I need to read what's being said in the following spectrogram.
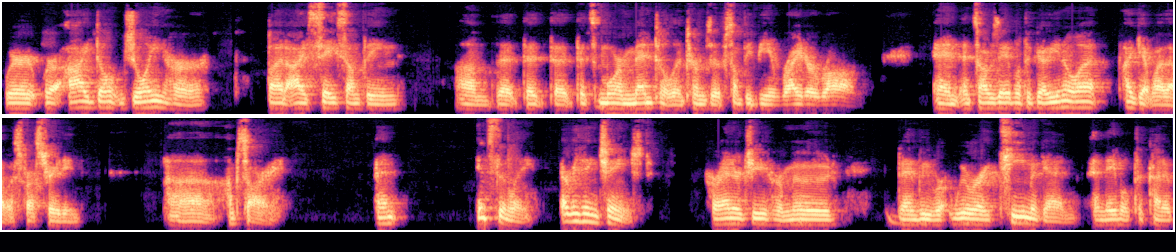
where where I don't join her, but I say something um, that, that, that that's more mental in terms of something being right or wrong. And and so I was able to go. You know what? I get why that was frustrating. Uh, I'm sorry. And instantly, everything changed. Her energy, her mood, then we were we were a team again and able to kind of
